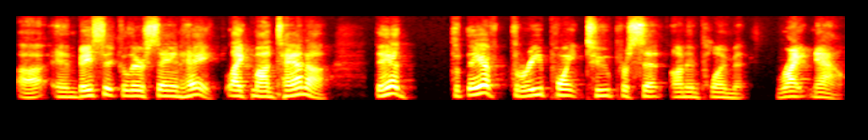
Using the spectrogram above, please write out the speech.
Uh, and basically, they're saying, hey, like Montana, they had they have 3.2% unemployment right now,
